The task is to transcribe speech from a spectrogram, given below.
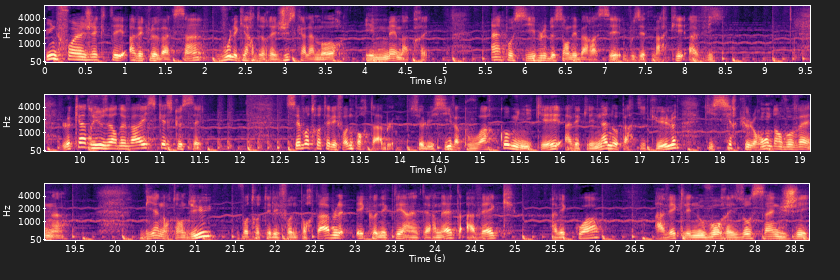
Une fois injectés avec le vaccin, vous les garderez jusqu'à la mort et même après. Impossible de s'en débarrasser, vous êtes marqué à vie. Le cadre User Device, qu'est-ce que c'est? C'est votre téléphone portable. Celui-ci va pouvoir communiquer avec les nanoparticules qui circuleront dans vos veines. Bien entendu, votre téléphone portable est connecté à Internet avec... Avec quoi? Avec les nouveaux réseaux 5G,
